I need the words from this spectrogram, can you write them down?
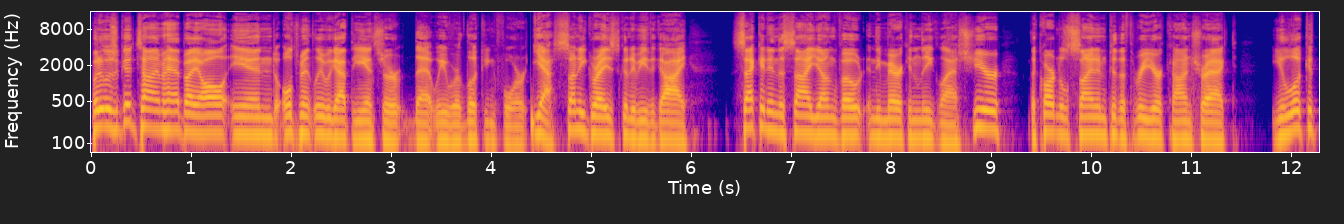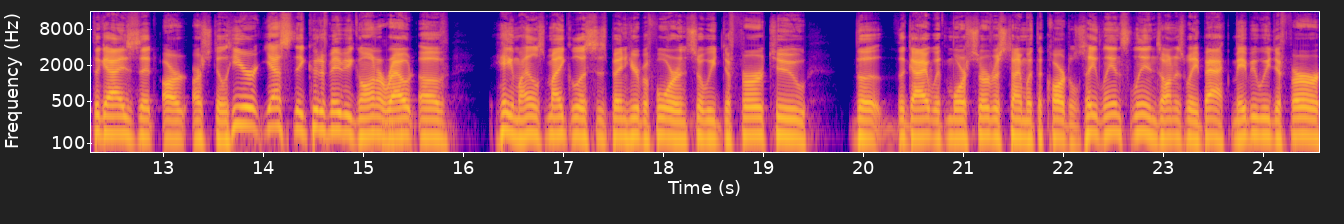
but it was a good time had by all, and ultimately we got the answer that we were looking for. Yeah, Sonny Gray is going to be the guy, second in the Cy Young vote in the American League last year. The Cardinals signed him to the three-year contract. You look at the guys that are are still here. Yes, they could have maybe gone a route of, "Hey, Miles Mikolas has been here before, and so we defer to." the the guy with more service time with the Cardinals. Hey, Lance Lynn's on his way back. Maybe we defer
